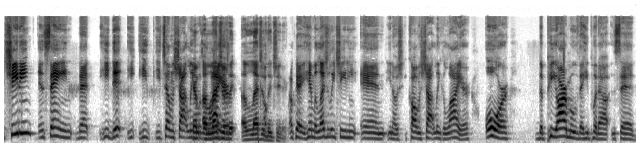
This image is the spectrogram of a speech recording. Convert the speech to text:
cheating and saying that he did. He he, he telling Shot Link Him was a liar. allegedly allegedly cheating. okay, him allegedly cheating and you know calling Shot Link a liar, or the PR move that he put out and said,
